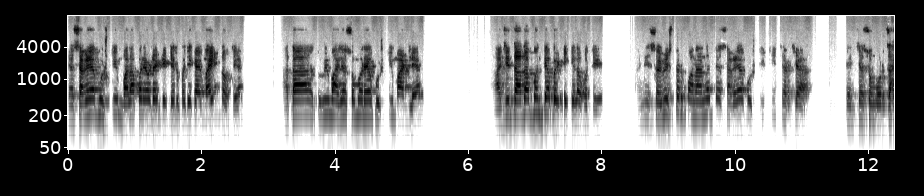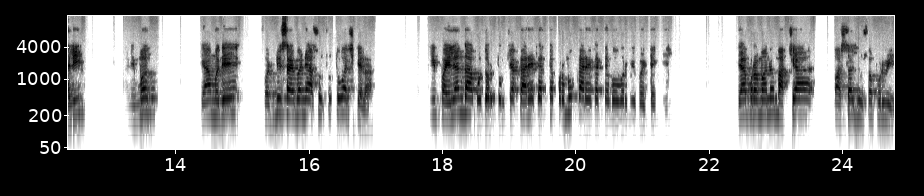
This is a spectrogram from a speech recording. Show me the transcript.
या सगळ्या गोष्टी मला पण एवढ्या डिटेलमध्ये काही माहीत नव्हत्या. आता तुम्ही माझ्यासमोर ह्या गोष्टी मांडल्या. अजितदादा पण त्या बैठकीला होते. आणि सविस्तरपणानं त्या सगळ्या गोष्टीची चर्चा त्यांच्यासमोर झाली. आणि मग त्यामध्ये फडणवीस साहेबांनी असं सुतोवाच केला. की पहिल्यांदा अगोदर तुमच्या कार्यकर्त्या प्रमुख कार्यकर्त्याबरोबर मी बैठक घेईल. त्याप्रमाणे मागच्या पाच सहा दिवसापूर्वी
